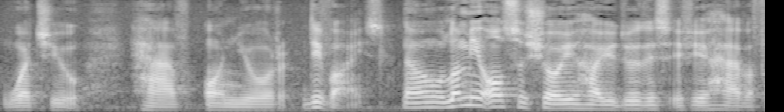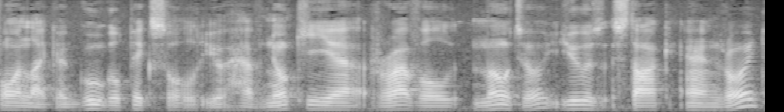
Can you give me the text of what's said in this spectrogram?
what you have on your device. Now let me also show you how you do this if you have a phone like a Google Pixel, you have Nokia, Revel, Moto, use stock Android.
